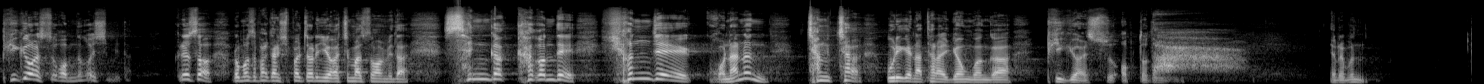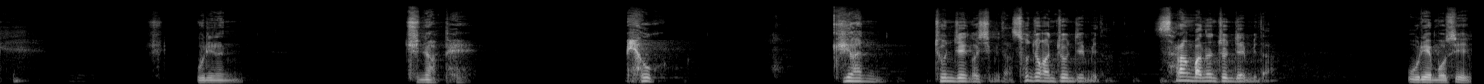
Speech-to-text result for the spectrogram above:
비교할 수가 없는 것입니다. 그래서 로마서 8장 18절은 이와 같이 말씀합니다. 생각하건대 현재 고난은 장차 우리에게 나타날 영광과 비교할 수 없도다. 여러분, 우리는 주님 앞에 매우 귀한 존재인 것입니다. 소중한 존재입니다. 사랑받는 존재입니다. 우리의 모습이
